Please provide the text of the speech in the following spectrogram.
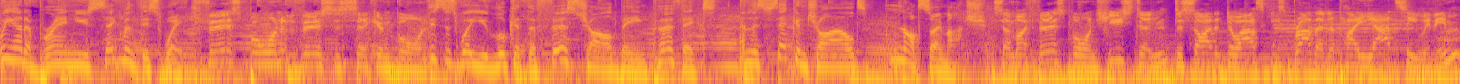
We had a brand new segment this week. Firstborn versus secondborn. This is where you look at the first child being perfect and the second child not so much. So my firstborn, Houston, decided to ask his brother to play Yahtzee with him,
